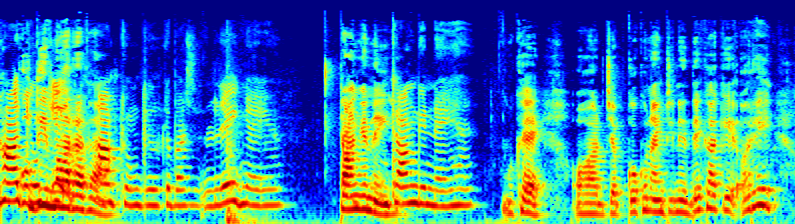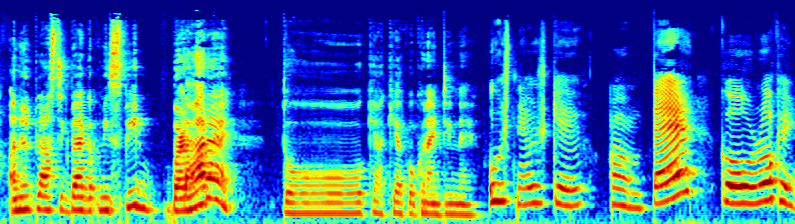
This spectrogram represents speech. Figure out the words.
हाँ ही मार रहा था। हाँ क्योंकि उसके पास लेग नहीं है। टांगे नहीं। टांगे नहीं है। ओके और जब कोको 19 ने देखा कि अरे अनिल प्लास्टिक बैग अपनी स्पीड बढ़ा रहा है तो क्या किया कोको 19 ने? उसने उसके um, पैर को रॉकेट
